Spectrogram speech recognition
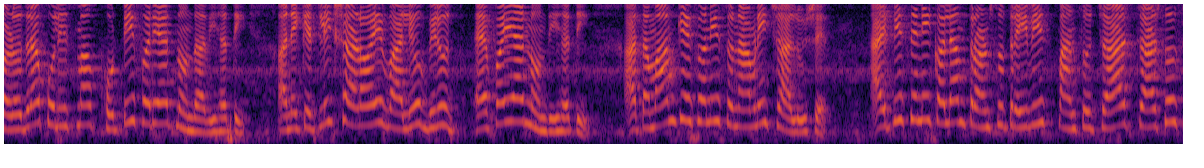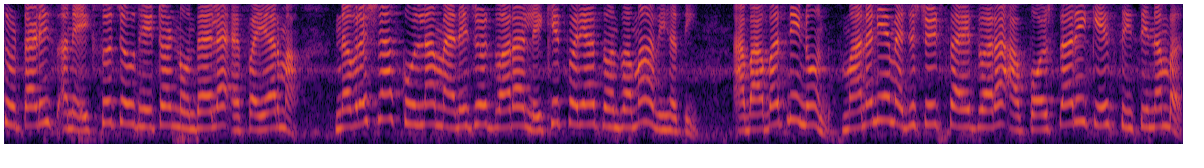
વડોદરા પોલીસમાં ખોટી ફરિયાદ નોંધાવી હતી અને કેટલીક શાળાઓએ વાલીઓ વિરુદ્ધ એફઆઈઆર નોંધી હતી. આ તમામ કેસોની સુનાવણી ચાલુ છે. આઈપીસીની કલમ ત્રણસો ત્રેવીસ, પાંચસો ચાર, ચારસો સુડતાળીસ અને એકસો ચૌદ હેઠળ નોંધાયેલા એફઆઈઆરમાં નવરચના સ્કૂલના મેનેજર દ્વારા લેખિત ફરિયાદ નોંધવામાં આવી હતી. આ બાબતની નોંધ માનનીય મેજિસ્ટ્રેટ સાહેબ દ્વારા આ ફોજદારી કેસ સીસી નંબર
